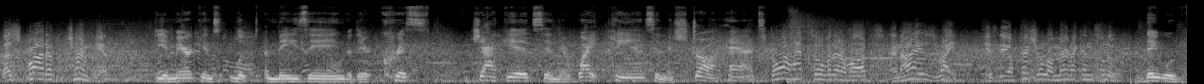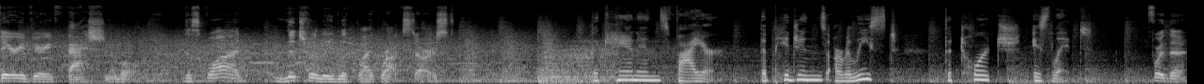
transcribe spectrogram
the squad of champions. The Americans looked amazing they're crisp jackets and their white pants and their straw hats. Straw hats over their hawks and eyes right is the official American salute. They were very, very fashionable. The squad literally looked like rock stars. the cannons fire, the pigeons are released, the torch is lit. For the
